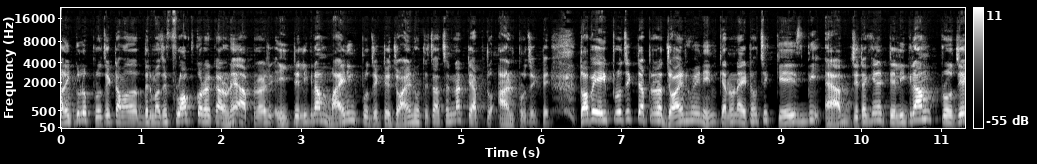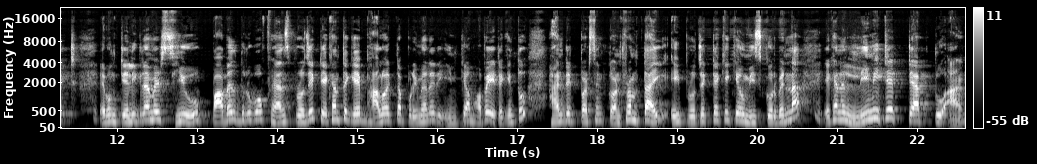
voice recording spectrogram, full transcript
অনেকগুলো প্রজেক্ট আমাদের মাঝে ফ্লপ করার কারণে আপনারা এই টেলিগ্রাম মাইনিং প্রজেক্টে জয়েন হতে চাচ্ছেন না ট্যাপ টু আর্ন প্রজেক্টে তবে এই প্রজেক্টে আপনারা জয়েন হয়ে নিন, কেননা এটা হচ্ছে কেএসবি অ্যাপ যেটা কিনা টেলিগ্রাম প্রজেক্ট এবং টেলিগ্রামের CEO Pavel Durov fans project এখান থেকে ভালো একটা পরিমাণের ইনকাম হবে, এটা কিন্তু হান্ড্রেড পার্সেন্ট কনফার্ম তাই এই প্রজেক্টটাকে কেউ মিস করবেন না। এখানে লিমিটেড ট্যাপ টু আর্ন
